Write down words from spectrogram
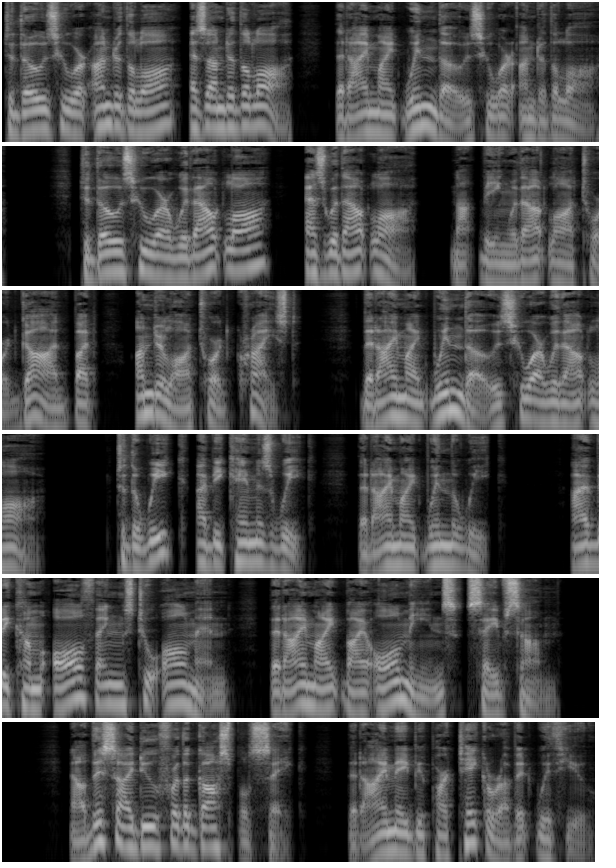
To those who are under the law, as under the law, that I might win those who are under the law. To those who are without law, as without law, not being without law toward God, but under law toward Christ, that I might win those who are without law. To the weak I became as weak, that I might win the weak. I have become all things to all men, that I might by all means save some. Now this I do for the gospel's sake, that I may be partaker of it with you.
